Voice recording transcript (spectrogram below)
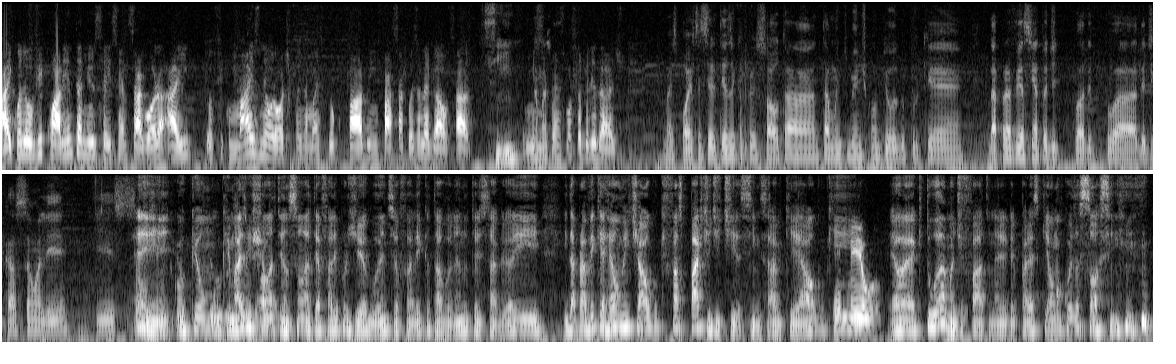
Aí quando eu vi 40.600 agora, aí eu fico mais neurótico, ainda mais preocupado em passar coisa legal, sabe? Sim. Eu me Não, mas... com responsabilidade. Mas pode ter certeza que o pessoal tá, tá muito bem de conteúdo, porque dá pra ver assim a tua, tua, tua dedicação ali. E é, e o que, eu, o que mais me chama a atenção, até falei pro Diego antes, eu falei que eu tava olhando o teu Instagram e, e dá pra ver que é realmente algo que faz parte de ti, assim, sabe? Que é algo que. É meu. É, é que tu ama de fato, né? Parece que é uma coisa só, assim.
